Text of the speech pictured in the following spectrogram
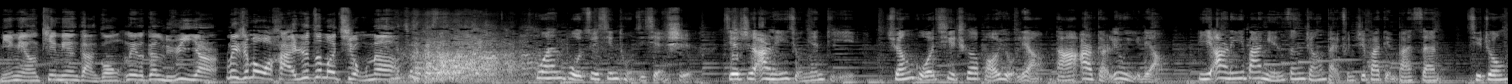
明明天天赶工，累得跟驴一样，为什么我还是这么穷呢？公安部最新统计显示，截至二零一九年底，全国汽车保有量达二点六亿辆，比二零一八年增长百分之八点八三。其中，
